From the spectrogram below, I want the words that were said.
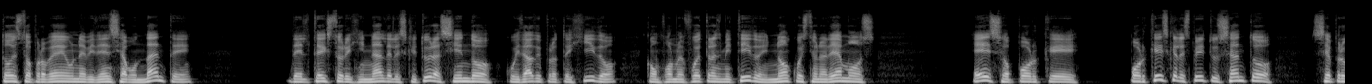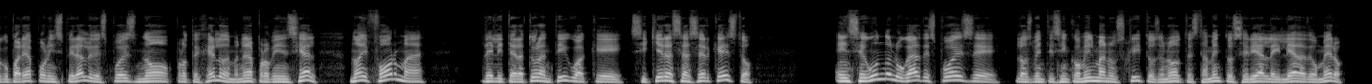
Todo esto provee una evidencia abundante del texto original de la Escritura siendo cuidado y protegido conforme fue transmitido y no cuestionaríamos eso porque ¿por qué es que el Espíritu Santo se preocuparía por inspirarlo y después no protegerlo de manera providencial? No hay forma de literatura antigua que siquiera se acerque a esto. En segundo lugar, después de los 25.000 manuscritos del Nuevo Testamento, sería la Ilíada de Homero.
